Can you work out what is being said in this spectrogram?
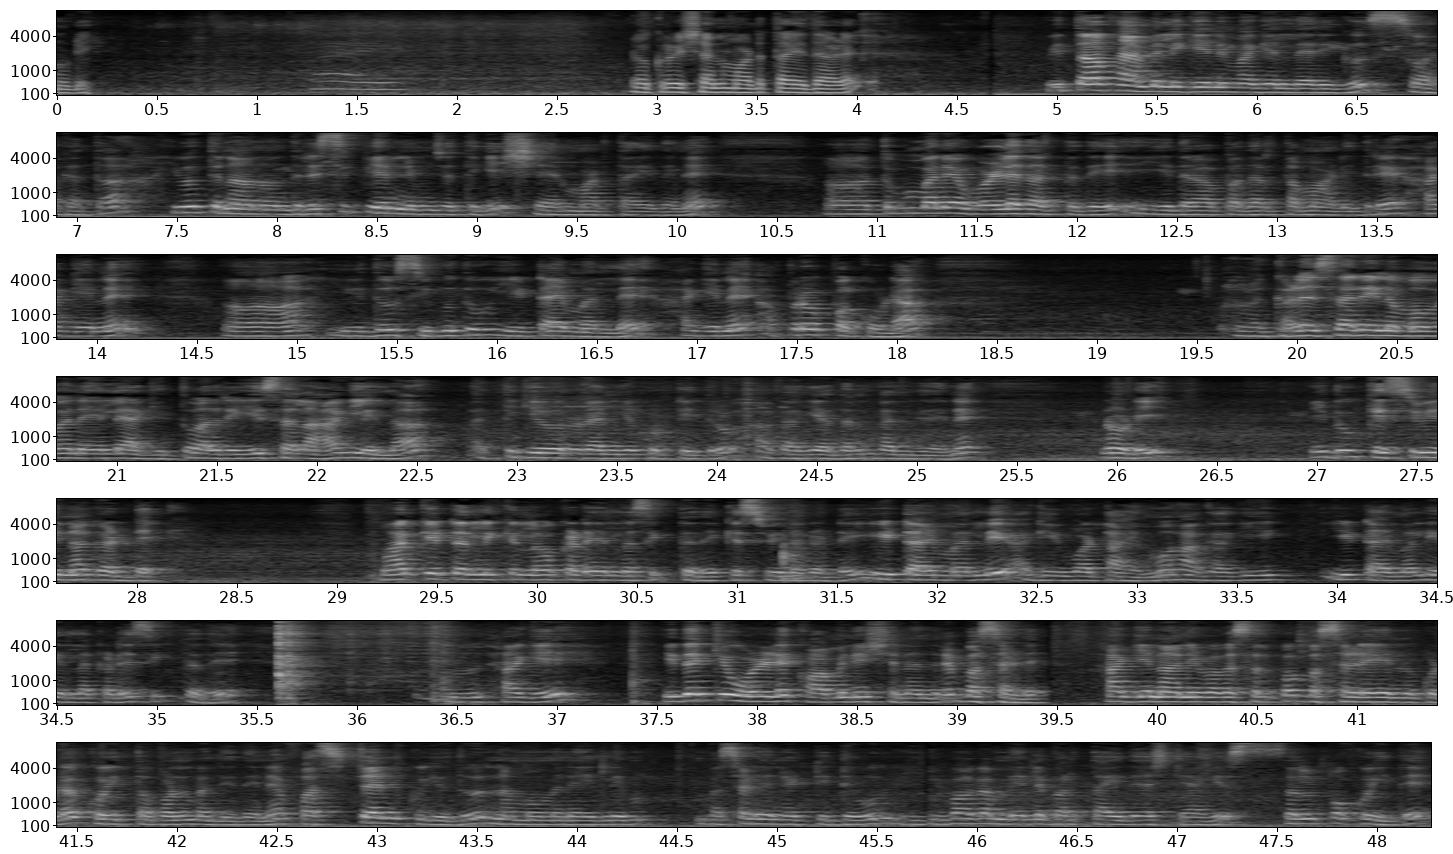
ನೋಡಿ. ಡೆಕೋರೇಷನ್ ಮಾಡ್ತಾ ಇದ್ದಾಳೆ. ವಿತಾ ಫ್ಯಾಮಿಲಿಗೆ ನಿಮಗೆಲ್ಲರಿಗೂ ಸ್ವಾಗತ. ಇವತ್ತು ನಾನು ಒಂದು ರೆಸಿಪಿಯನ್ನು ನಿಮ್ಮ ಜೊತೆಗೆ ಶೇರ್ ಮಾಡ್ತಾ ಇದ್ದೇನೆ. ತುಂಬಾ ಒಳ್ಳೆಯದಾಗ್ತದೆ ಇದರ ಪದಾರ್ಥ ಮಾಡಿದರೆ. ಹಾಗೆಯೇ ಇದು ಸಿಗೋದು ಈ ಟೈಮಲ್ಲೇ ಹಾಗೆಯೇ ಅಪರೂಪ ಕೂಡ. ಆ, ಕಳೆದ ಸಾರಿ ನಮ್ಮ ಮನೆಯಲ್ಲೇ ಆಗಿತ್ತು ಆದರೆ ಈ ಸಲ ಆಗಲಿಲ್ಲ. ಅತ್ತಿಗೆಯವರು ನನಗೆ ಕೊಟ್ಟಿದ್ದರು ಹಾಗಾಗಿ ಅದನ್ನು ಬಂದಿದ್ದೇನೆ ನೋಡಿ ಇದು ಕೆಸುವಿನ ಗಡ್ಡೆ. ಮಾರ್ಕೆಟಲ್ಲಿ ಕೆಲವು ಕಡೆ ಎಲ್ಲ ಸಿಗ್ತದೆ ಕೆಸುವಿನ ಗಡ್ಡೆ ಈ ಟೈಮಲ್ಲಿ ಅಗಿಯುವ ಟೈಮು ಹಾಗಾಗಿ ಈ ಟೈಮಲ್ಲಿ ಎಲ್ಲ ಕಡೆ ಸಿಗ್ತದೆ. ಹಾಗೆ ಇದಕ್ಕೆ ಒಳ್ಳೆ ಕಾಂಬಿನೇಷನ್ ಅಂದರೆ ಬಸಳೆ. ಹಾಗೆ ನಾನಿವಾಗ ಸ್ವಲ್ಪ ಬಸಳೆಯನ್ನು ಕೂಡ ಕೊಯ್ದು ತೊಗೊಂಡು ಬಂದಿದ್ದೇನೆ. ಫಸ್ಟ್ ಟೈಮ್ ಕುಯ್ಯೋದು. ನಮ್ಮ ಮನೆಯಲ್ಲಿ ಬಸಳೆ ನೆಟ್ಟಿದ್ದೆವು. ಇವಾಗ ಮೇಲೆ ಬರ್ತಾ ಇದೆ ಅಷ್ಟೇ. ಹಾಗೆ ಸ್ವಲ್ಪ ಕೊಯ್ದೆ.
